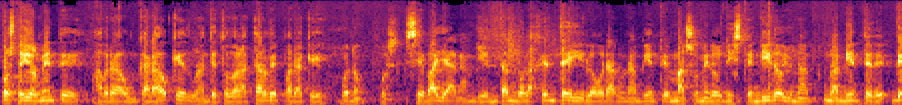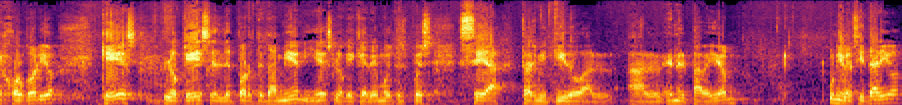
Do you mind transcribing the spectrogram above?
Posteriormente habrá un karaoke durante toda la tarde para que, bueno, pues se vayan ambientando la gente y lograr un ambiente más o menos distendido y un ambiente de, de, holgorio, que es lo que es el deporte también y es lo que queremos después sea transmitido al, al, en el pabellón universitario.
